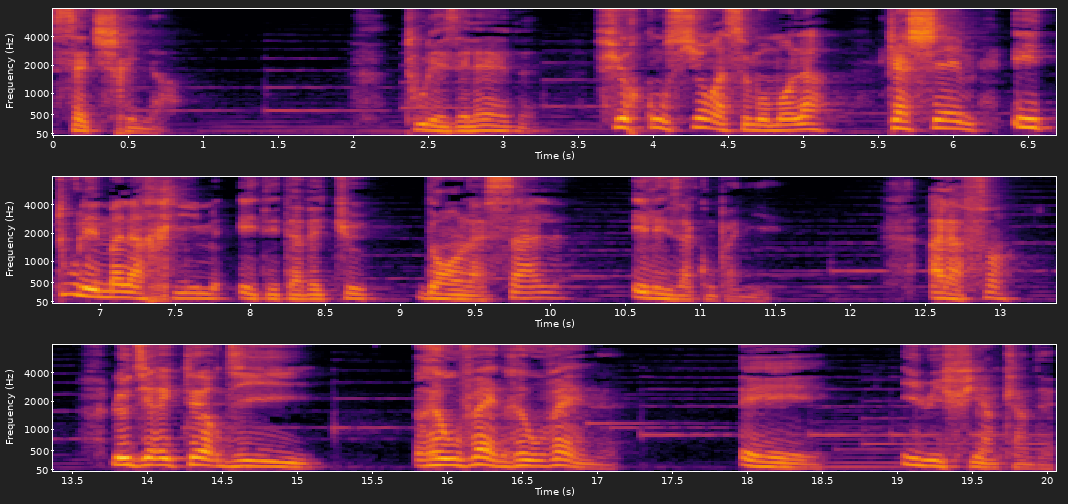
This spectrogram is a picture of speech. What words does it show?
cette shrina. Tous les élèves furent conscients à ce moment-là qu'Hachem et tous les malachim étaient avec eux dans la salle et les accompagnaient. À la fin, le directeur dit Réhouven, Réhouven, et il lui fit un clin d'œil.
